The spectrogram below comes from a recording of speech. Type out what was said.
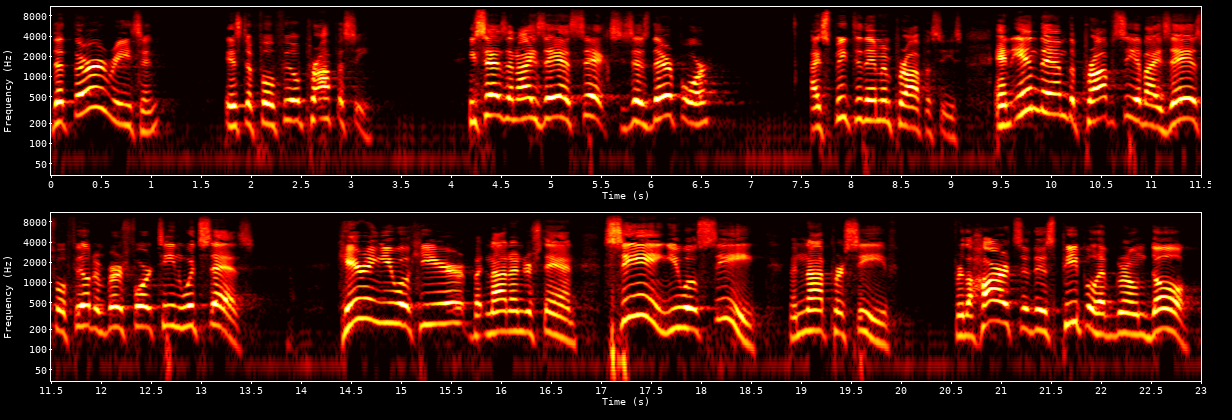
The third reason is to fulfill prophecy. He says in Isaiah 6, he says, Therefore, I speak to them in prophecies. And in them, the prophecy of Isaiah is fulfilled in verse 14, which says, Hearing you will hear, but not understand. Seeing you will see, and not perceive. For the hearts of this people have grown dull.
